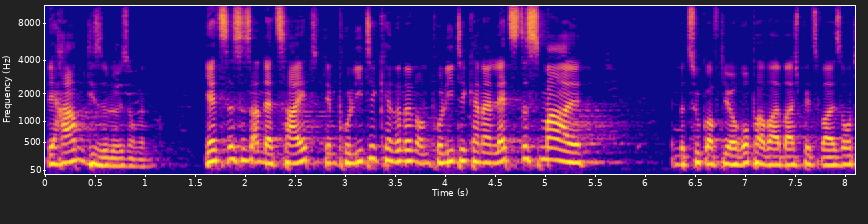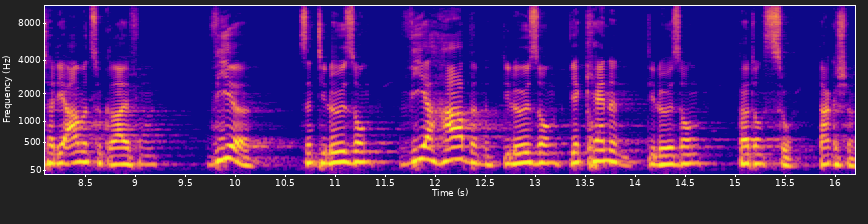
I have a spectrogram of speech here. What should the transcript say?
Wir haben diese Lösungen. Jetzt ist es an der Zeit, den Politikerinnen und Politikern ein letztes Mal in Bezug auf die Europawahl beispielsweise unter die Arme zu greifen. Wir sind die Lösung. Wir haben die Lösung. Wir kennen die Lösung. Hört uns zu. Dankeschön.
